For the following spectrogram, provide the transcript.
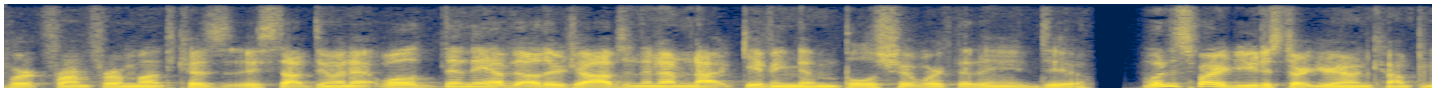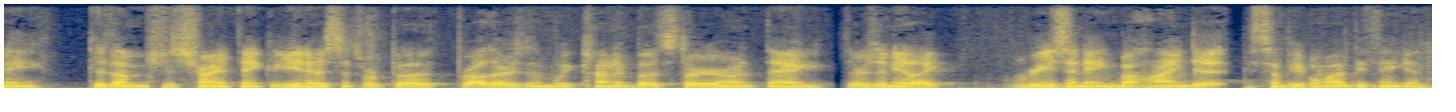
work for them for a month because they stop doing it? Well, then they have the other jobs and then I'm not giving them bullshit work that they need to do. What inspired you to start your own company? Because I'm just trying to think, you know, since we're both brothers and we kind of both start our own thing, if there's any like reasoning behind it. Some people might be thinking.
